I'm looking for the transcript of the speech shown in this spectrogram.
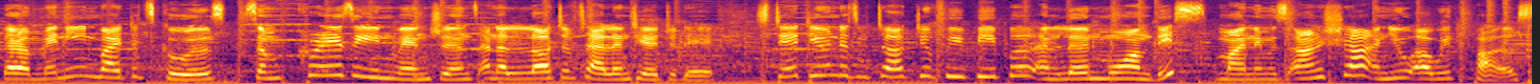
There are many invited schools, some crazy inventions, and a lot of talent here today. Stay tuned as we talk to a few people and learn more on this. My name is Ansha, and you are with Pulse.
